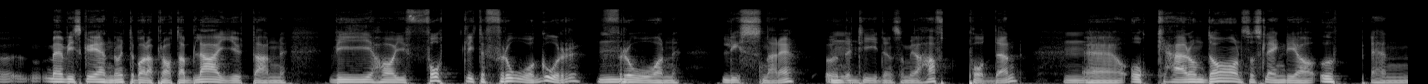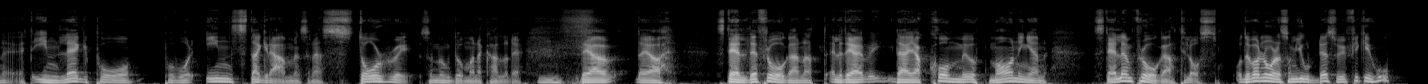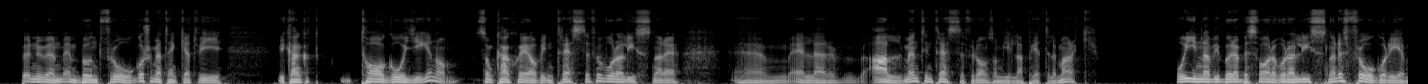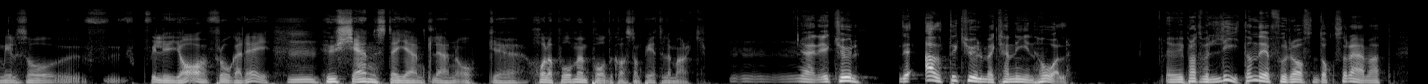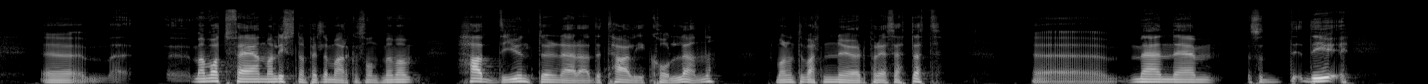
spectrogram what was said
men vi ska ju ändå inte bara prata blaj utan vi har ju fått lite frågor från lyssnare under tiden som vi har haft podden. Eh, och häromdagen så slängde jag upp en, ett inlägg på, på vår Instagram, en sån här story som ungdomarna kallar det. Där, jag, där jag ställde frågan, att, eller där jag, där jag kom med uppmaningen Ställ en fråga till oss. Och det var några som gjorde, så vi fick ihop nu en, en bunt frågor som jag tänker att vi, vi kan ta och gå igenom. Som kanske är av intresse för våra lyssnare. ehm, eller allmänt intresse för de som gillar Peter Lemark. Och innan vi börjar besvara våra lyssnares frågor Emil så f- vill ju jag fråga dig. Hur känns det egentligen att eh, hålla på med en podcast om Peter Lemark? Ja, det är kul. Det är alltid kul med kaninhål. Eh, Vi pratade väl lite om det i förra avsnittet också, det här med att eh, man var ett fan, man lyssnade på Peter Mark och sånt, men man hade ju inte den där detaljkollen. För man har inte varit nörd på det sättet. Eh, men ehm, så det, det, är ju-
